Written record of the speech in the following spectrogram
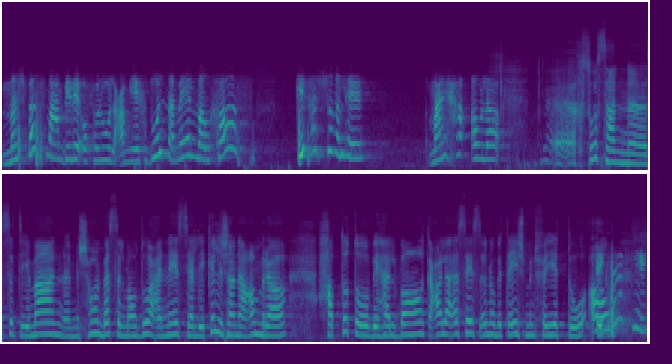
مش بس ما عم بيلاقوا حلول عم ياخذوا لنا مالنا الخاص. كيف هالشغل هيك؟ معي حق أو لا؟ خصوصا ست إيمان مش هون بس الموضوع الناس يلي كل جنى عمرها حطته بهالبنك على أساس إنه بتعيش من فايدته أو exactly.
